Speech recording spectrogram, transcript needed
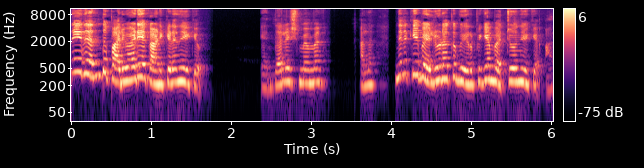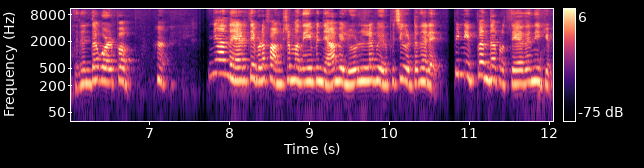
നീ ഇത് എന്ത് പരിപാടിയാ കാണിക്കണമെന്ന് ചോദിക്കും. എന്താ ലക്ഷ്മിയമ്മ അല്ല നിനക്ക് ഈ ബലൂണൊക്കെ വീർപ്പിക്കാൻ പറ്റുമോ എന്ന് ചോദിക്കും. അതിനെന്താ കുഴപ്പം? ഞാൻ നേരത്തെ ഇവിടെ ഫംഗ്ഷൻ വന്നു കഴിയുമ്പോൾ ഞാൻ ബലൂണെല്ലാം വീർപ്പിച്ച് കിട്ടുന്നല്ലേ? പിന്നെ ഇപ്പം എന്താ പ്രത്യേകത നിൽക്കും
